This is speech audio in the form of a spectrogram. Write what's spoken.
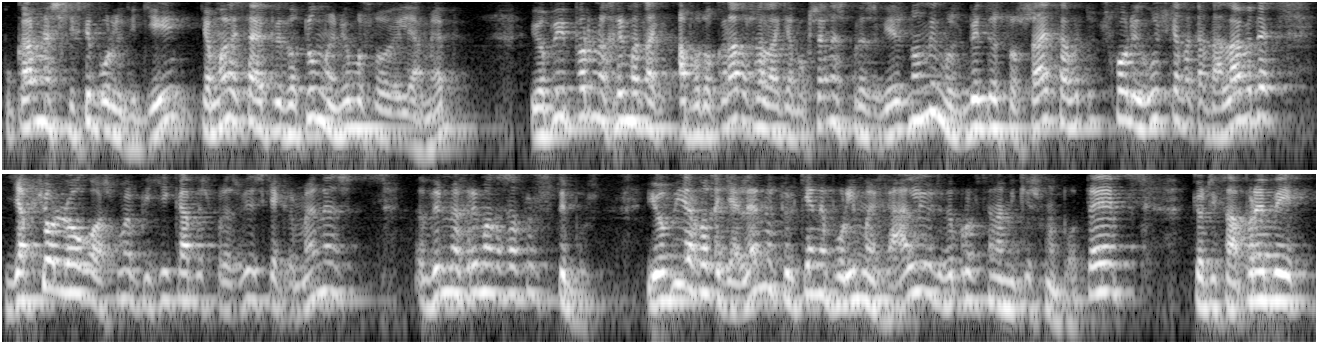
που κάνουν σκεφτή πολιτική και μάλιστα επιδοτούμενοι όπως το Ελιαμέπ, οι οποίοι παίρνουν χρήματα από το κράτος αλλά και από ξένες πρεσβείες. Νομίμως μπείτε στο site, θα βρείτε τους χορηγούς και θα καταλάβετε για ποιο λόγο, ας πούμε, π.χ. κάποιες πρεσβείες συγκεκριμένες δίνουν χρήματα σε αυτούς τους τύπους. Οι οποίοι έρχονται και λένε ότι η Τουρκία είναι πολύ μεγάλη, ότι δεν πρόκειται να νικήσουμε ποτέ και ότι θα πρέπει.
